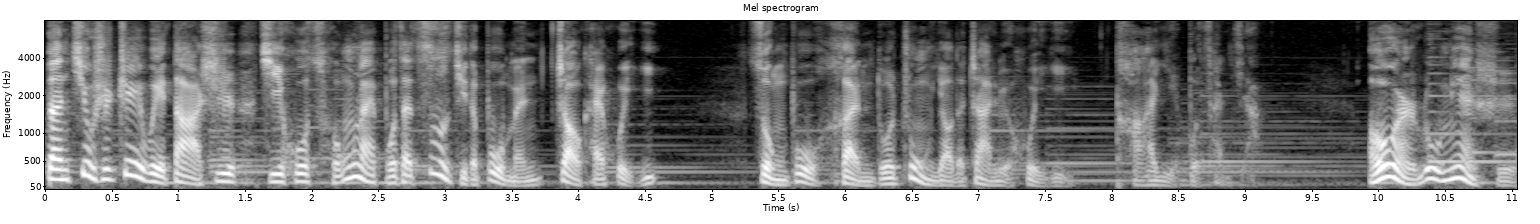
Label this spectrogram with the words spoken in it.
但就是这位大师几乎从来不在自己的部门召开会议，总部很多重要的战略会议他也不参加，偶尔露面时。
